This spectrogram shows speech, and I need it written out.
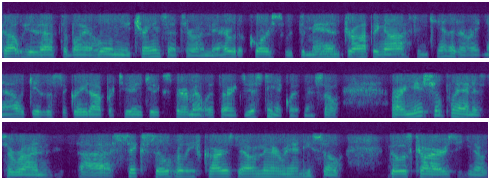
thought we'd have to buy a whole new train set to run there. But of course, with demand dropping off in Canada right now, it gives us a great opportunity to experiment with our existing equipment. So, our initial plan is to run uh, six Silverleaf cars down there, Randy. So. Those cars, you know,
